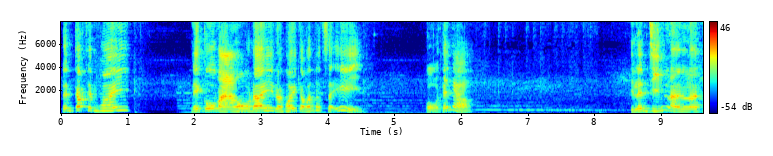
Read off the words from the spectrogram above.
Lên cấp thêm Huy. Nico vào, đây, rồi Huy cầm ấn thuật sĩ. Khổ thế nhở? Thì lên 9 là là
